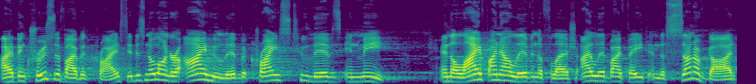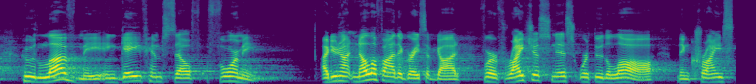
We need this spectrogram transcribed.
I have been crucified with Christ. It is no longer I who live, but Christ who lives in me. And the life I now live in the flesh, I live by faith in the Son of God, who loved me and gave himself for me. I do not nullify the grace of God, for if righteousness were through the law, then Christ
